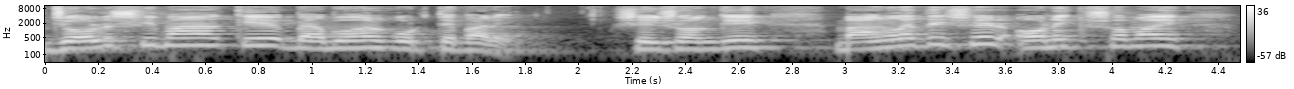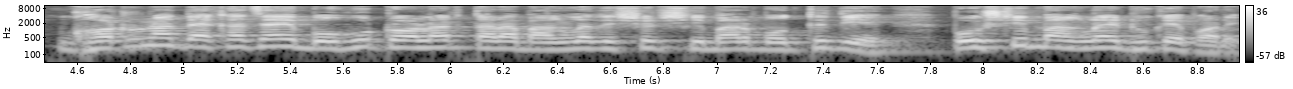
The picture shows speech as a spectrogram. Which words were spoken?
জলসীমাকে ব্যবহার করতে পারে। সেই সঙ্গে বাংলাদেশের অনেক সময় ঘটনা দেখা যায় বহু ট্রলার তারা বাংলাদেশের সীমার মধ্যে দিয়ে পশ্চিম বাংলায় ঢুকে পড়ে।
